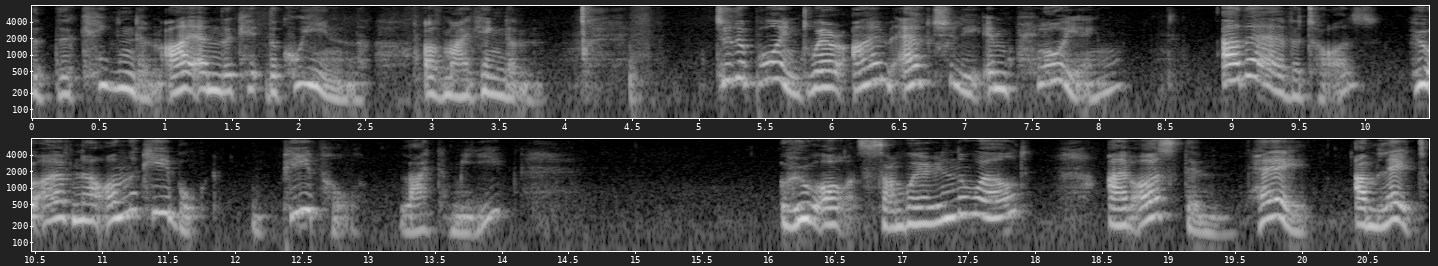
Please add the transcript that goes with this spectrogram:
the, the kingdom. I am the, the queen of my kingdom to the point where I'm actually employing other avatars who I have now on the keyboard, people like me, who are somewhere in the world. I've asked them, hey, I'm late,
